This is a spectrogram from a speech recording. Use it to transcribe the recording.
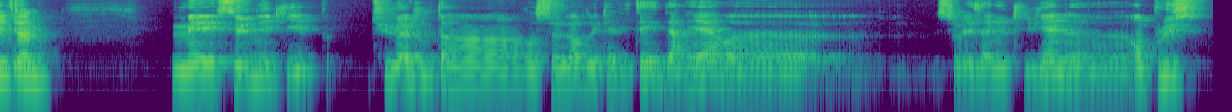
Hilton. Mais c'est une équipe, tu ajoutes un receveur de qualité derrière euh, sur les années qui viennent. euh, en plus,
